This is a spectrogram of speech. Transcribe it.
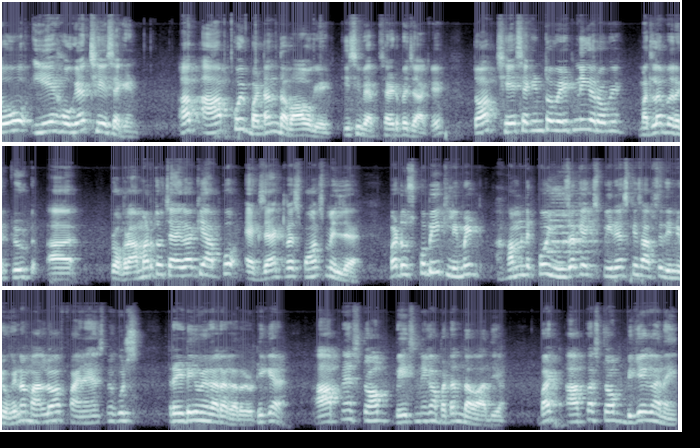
तो ये हो गया छः सेकंड अब आप कोई बटन दबाओगे किसी वेबसाइट पे जाके तो आप छः सेकंड तो वेट नहीं करोगे। मतलब रिक्रूट प्रोग्रामर तो चाहेगा कि आपको एग्जैक्ट रिस्पॉन्स मिल जाए। बट उसको भी एक लिमिट हमको यूज़र के एक्सपीरियंस के हिसाब से देनी होगी ना। मान लो आप फाइनेंस में कुछ ट्रेडिंग वगैरह कर रहे हो, ठीक है? आपने स्टॉक बेचने का बटन दबा दिया। बट आपका स्टॉक बिकेगा नहीं।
